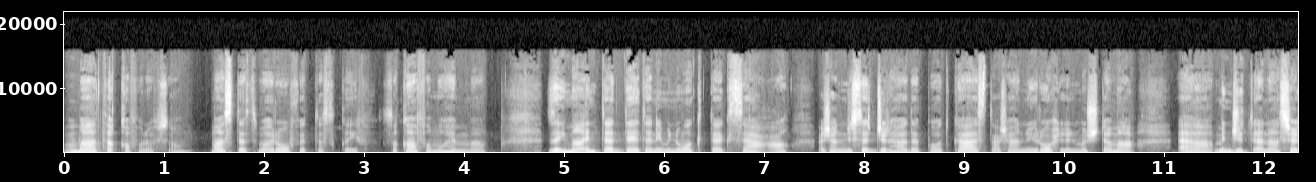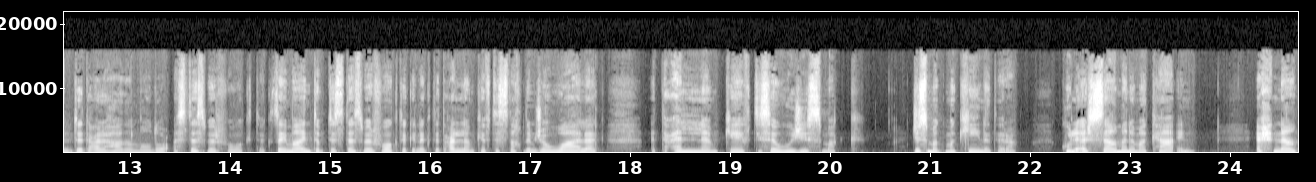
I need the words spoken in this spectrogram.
ما ثقفوا نفسهم ما استثمروا في التثقيف. ثقافة مهمة. زي ما انت اديتني من وقتك ساعة عشان نسجل هذا البودكاست عشان يروح للمجتمع آه من جد أنا أشدد على هذا الموضوع. أستثمر في وقتك. زي ما انت بتستثمر في وقتك إنك تتعلم كيف تستخدم جوالك اتعلم كيف تسوي جسمك. جسمك ماكينة ترى. كل أجسامنا مكائن. إحنا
